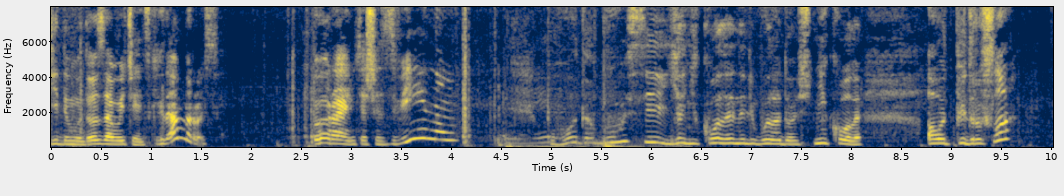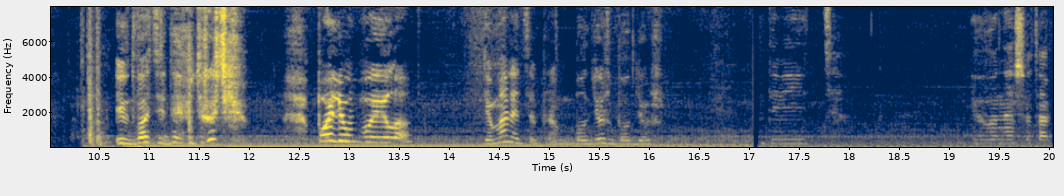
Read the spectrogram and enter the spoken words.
їдемо до Завойчинських, да, Мороз? Пограємося ще з віном. Погода бусі. Я ніколи не любила дощ. Ніколи. А от підросла і в 29 років полюбила. Для мене це прям балдеж-балдеж. Дивіться. І головне, що так,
